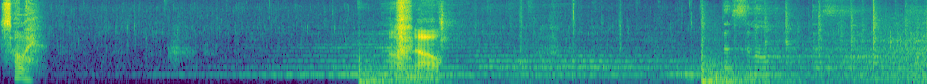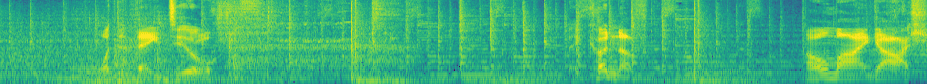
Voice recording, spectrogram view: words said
Sully. Oh no. They do? They couldn't have. Oh my gosh.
